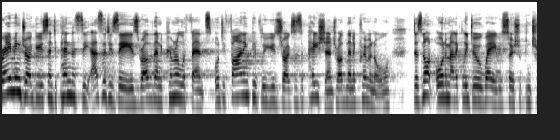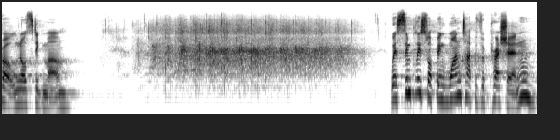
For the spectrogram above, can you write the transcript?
Framing drug use and dependency as a disease rather than a criminal offence, or defining people who use drugs as a patient rather than a criminal, does not automatically do away with social control nor stigma. We're simply swapping one type of oppression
